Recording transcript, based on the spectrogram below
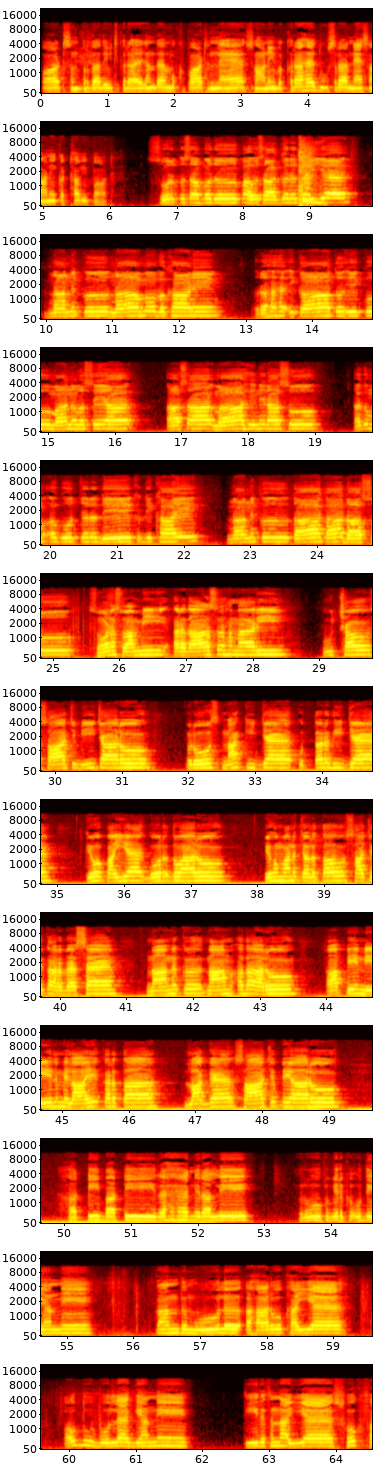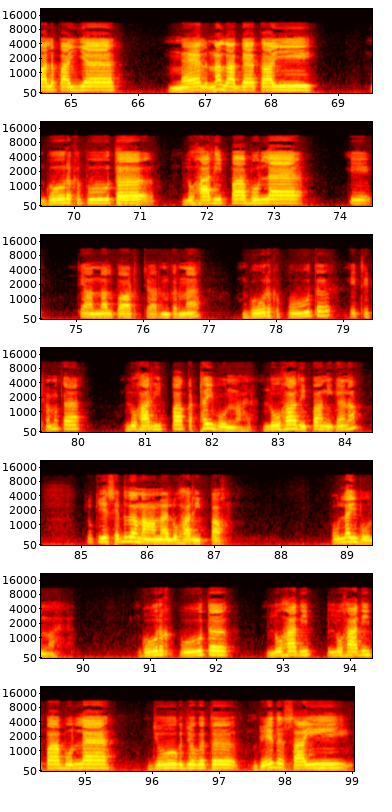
ਪਾਠ ਸੰਪਰਦਾ ਦੇ ਵਿੱਚ ਕਰਾਇਆ ਜਾਂਦਾ ਹੈ। ਮੁੱਖ ਪਾਠ ਨੈ ਸਾਣੇ ਵੱਖਰਾ ਹੈ ਦੂਸਰਾ ਨੈ ਸਾਣੇ ਇਕੱਠਾ ਵੀ ਪਾਠ ਹੈ। ਸੁਰਤ ਸ਼ਬਦ ਭਵ ਸਾਗਰ ਤਰੀਐ ਨਾਨਕ ਨਾਮ ਵਖਾਣੇ। ਰਹਿ ਇਕਾਂਤ ਏਕੋ ਮਨ ਵਸਿਆ ਆਸਾ ਮਾਹਿ ਨਿਰਾਸੋ ਅਗਮ ਅਗੋਚਰ ਦੇਖ ਦਿਖਾਏ। ਨਾਨਕ ਤਾ ਕਾ ਦਾਸੋ। ਸੁਣ ਸੁਆਮੀ ਅਰਦਾਸ ਹਮਾਰੀ ਪੁੱਛੋ ਸਾਚ ਵਿਚਾਰੋ, ਰੋਸ ਨਾ ਕੀਜੈ, ਉੱਤਰ ਦੀਜੈ, ਕਿਉ ਪਾਈਐ ਗੁਰ ਦੁਆਰੋ। ਪਿਹੁ ਮਨ ਚਲਤੋ ਸੱਚ ਘਰ ਬੈਸੈ, ਨਾਨਕ ਨਾਮ ਆਧਾਰੋ ਆਪੇ ਮੇਲ ਮਿਲਾਏ ਕਰਤਾ, ਲਾਗੈ ਸਾਚ ਪਿਆਰੋ। ਹਾਟੀ ਬਾਟੀ ਰਹਿ ਨਿਰਾਲੇ ਰੂਖ ਬਿਰਖ ਉਦਿਆਨੇ, ਕੰਦ ਮੂਲ ਆਹਾਰੋ ਖਾਈਐ ਔਦੂ ਬੋਲੇ ਗਿਆਨੇ, ਤੀਰਥ ਨਹਾਈਐ ਸੁਖ ਫਲ ਪਾਈਐ, ਮੈਲ ਨ ਲਾਗੈ ਕਾਈ, ਗੋਰਖ ਪੂਤ ਲੁਹਾਰੀ ਪਾ ਬੋਲੇ ਇਹ ਧਿਆਨ ਨਾਲ ਪਾਠ ਉਚਾਰਨ ਕਰਨਾ ਹੈ। ਗੋਰਖ ਪੂਤ ਇੱਥੇ ਠਮਕ ਹੈ। ਲੋਹਾ ਇਕੱਠਾ ਹੀ ਬੋਲਣਾ ਹੈ। ਲੋਹਾ ਨਹੀਂ ਕਹਿਣਾ, ਕਿਉਂਕਿ ਇਹ ਸਿੱਧ ਦਾ ਨਾਮ ਹੈ ਲੋਹਾਰੀਪਾ ਪੋਲਾ ਹੀ ਬੋਲਣਾ ਹੈ। ਗੋਰਖਪੂਤ, ਲੋਹਾ ਦੀ ਲੋਹਾ ਦੀ ਬੋਲੇ, ਜੋਗ ਜੁਗਤ ਵੇਦ ਸਾਈ।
